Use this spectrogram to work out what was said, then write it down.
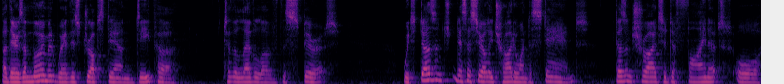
But there's a moment where this drops down deeper to the level of the spirit, which doesn't necessarily try to understand, doesn't try to define it or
